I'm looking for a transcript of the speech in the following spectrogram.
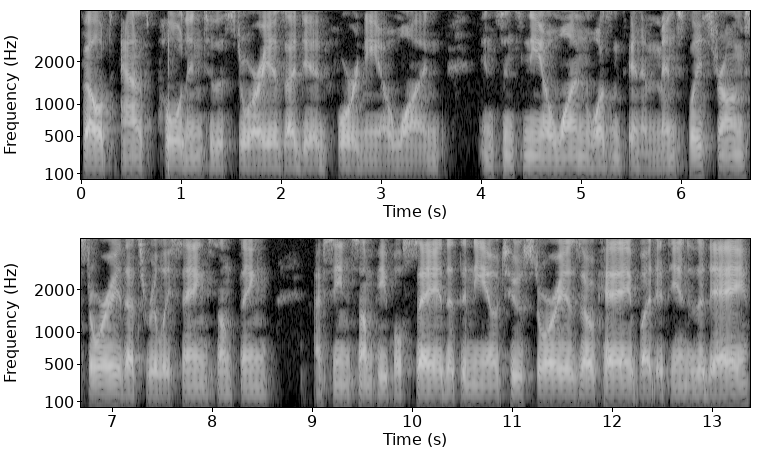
felt as pulled into the story as I did for Nioh 1. And since Nioh 1 wasn't an immensely strong story, that's really saying something. I've seen some people say that the Nioh 2 story is okay, but at the end of the day,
